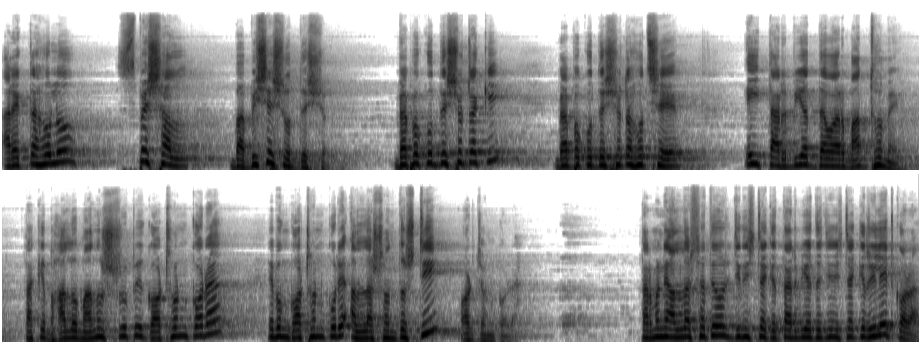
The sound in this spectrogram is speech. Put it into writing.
আর একটা হলো স্পেশাল বা বিশেষ উদ্দেশ্য। ব্যাপক উদ্দেশ্যটা কি? ব্যাপক উদ্দেশ্যটা হচ্ছে এই তারবিয়ত দেওয়ার মাধ্যমে তাকে ভালো মানুষ রূপে গঠন করা এবং গঠন করে আল্লাহ সন্তুষ্টি অর্জন করা। তার মানে আল্লাহর সাথেও জিনিসটাকে তার বিয়াতে জিনিসটাকে রিলেট করা।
